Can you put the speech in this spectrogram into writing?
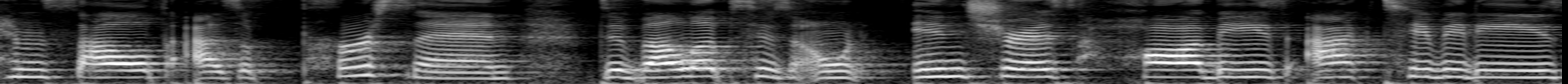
himself as a person, develops his own interests, hobbies, activities,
